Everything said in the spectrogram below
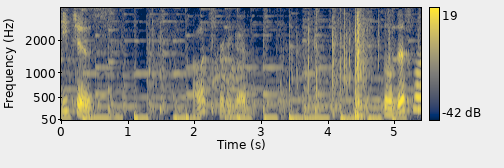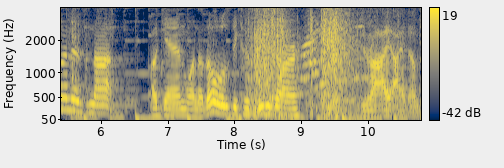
Peaches. That looks pretty good. So this one is not, again, one of those because these are dry items.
